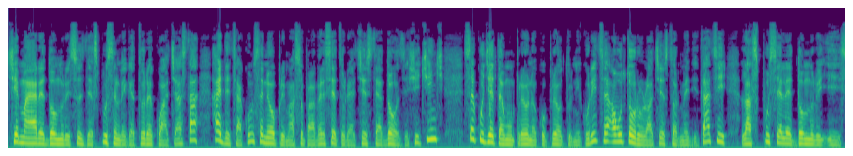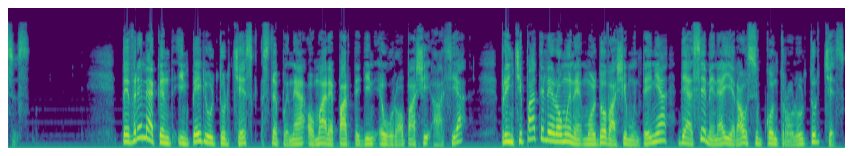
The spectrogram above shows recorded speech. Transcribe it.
ce mai are Domnul Isus de spus în legătură cu aceasta, haideți acum să ne oprim asupra versetului acestea 25, să cugetăm împreună cu preotul Nicuriță, autorul acestor meditații, la spusele Domnului Isus. Pe vremea când Imperiul Turcesc stăpânea o mare parte din Europa și Asia, principatele române Moldova și Muntenia de asemenea erau sub controlul turcesc.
